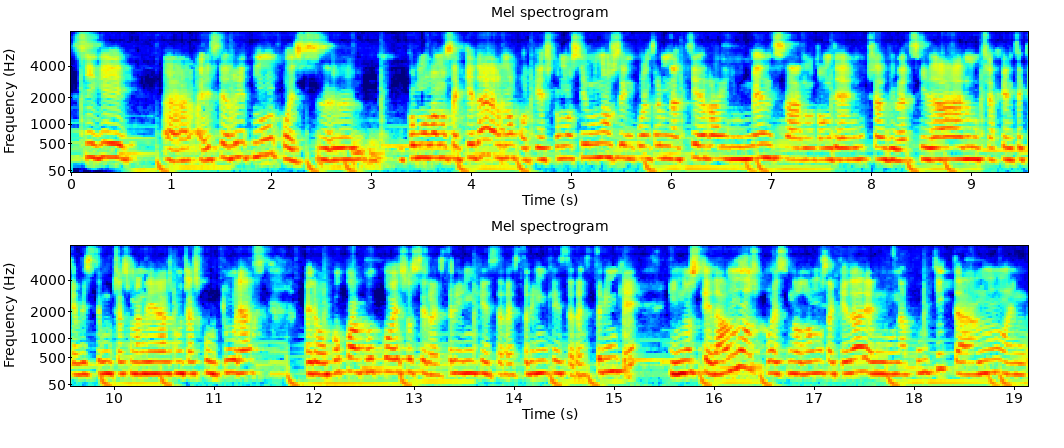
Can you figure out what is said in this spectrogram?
sigue a, ese ritmo, pues eh, cómo vamos a quedar, ¿no? Porque es como si uno se encuentra en una tierra inmensa, donde hay mucha diversidad, mucha gente que viste muchas maneras, muchas culturas, pero poco a poco eso se restringe, se restringe, se restringe y nos quedamos, pues nos vamos a quedar en una puntita, ¿no? en,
